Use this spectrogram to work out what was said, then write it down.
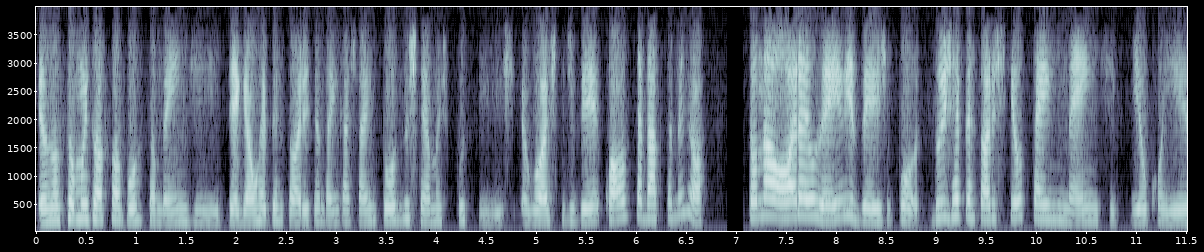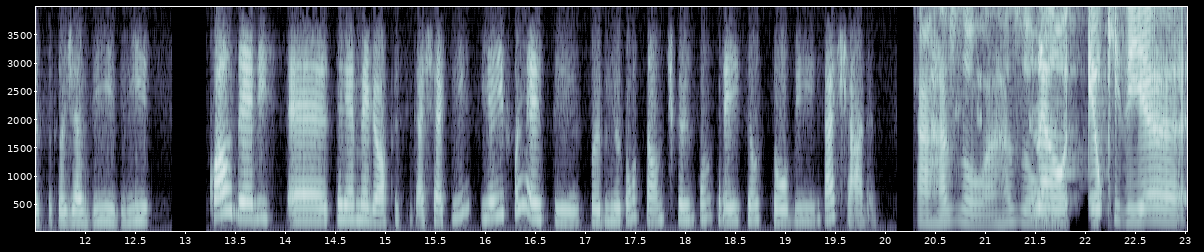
eu não sou muito a favor também de pegar um repertório e tentar encaixar em todos os temas possíveis. Eu gosto de ver qual se adapta melhor. Então, na hora eu leio e vejo, pô, dos repertórios que eu tenho em mente, que eu conheço, que eu já vi, li, qual deles é, seria melhor para se encaixar aqui? E aí foi esse, foi do Milton Santos que eu encontrei, que eu soube encaixar, né? Arrasou, arrasou. Não, eu queria,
